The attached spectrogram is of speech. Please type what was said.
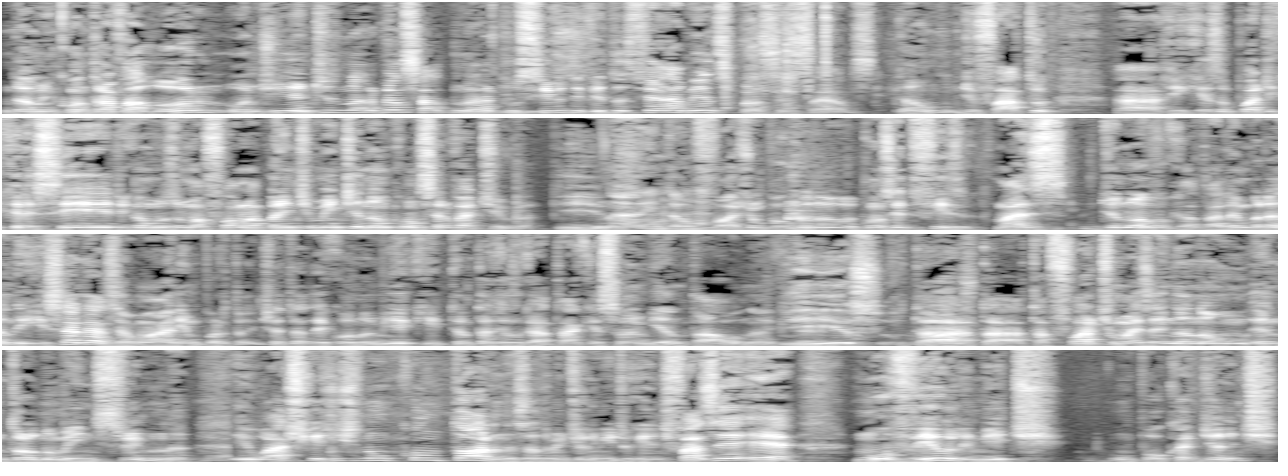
não encontrar valor onde antes não era pensado, não era possível Isso. devido às ferramentas para acessá-las. Então, de fato, a riqueza pode crescer, digamos, de uma forma aparentemente não conservativa. Né? Então, uhum. foge um pouco do conceito físico. Mas, de novo, o que ela está lembrando, e isso, aliás, é uma área importante até da economia que tenta resgatar a questão ambiental, né? Que, isso. Que está tá, tá forte, mas ainda não entrou no mainstream, né? Eu acho que a gente não contorna exatamente o limite. O que a gente faz é, é mover o limite um pouco adiante,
